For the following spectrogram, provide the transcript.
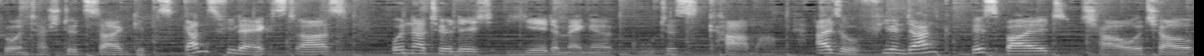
Für Unterstützer gibt es ganz viele Extras und natürlich jede Menge gutes Karma. Also vielen Dank, bis bald, ciao, ciao.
